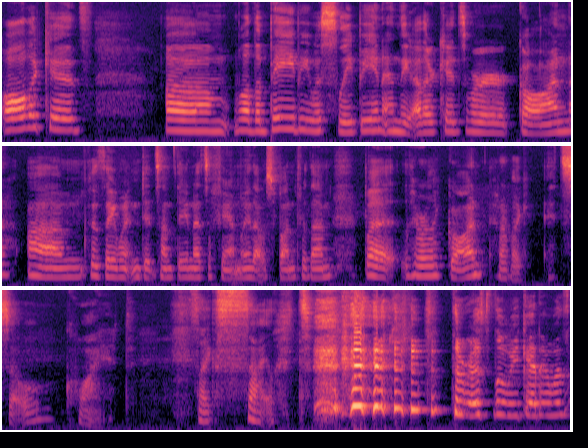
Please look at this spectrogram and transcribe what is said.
all the kids um well the baby was sleeping and the other kids were gone um because they went and did something as a family that was fun for them. But they were like gone. And i'm like it's so quiet like silent the rest of the weekend it was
